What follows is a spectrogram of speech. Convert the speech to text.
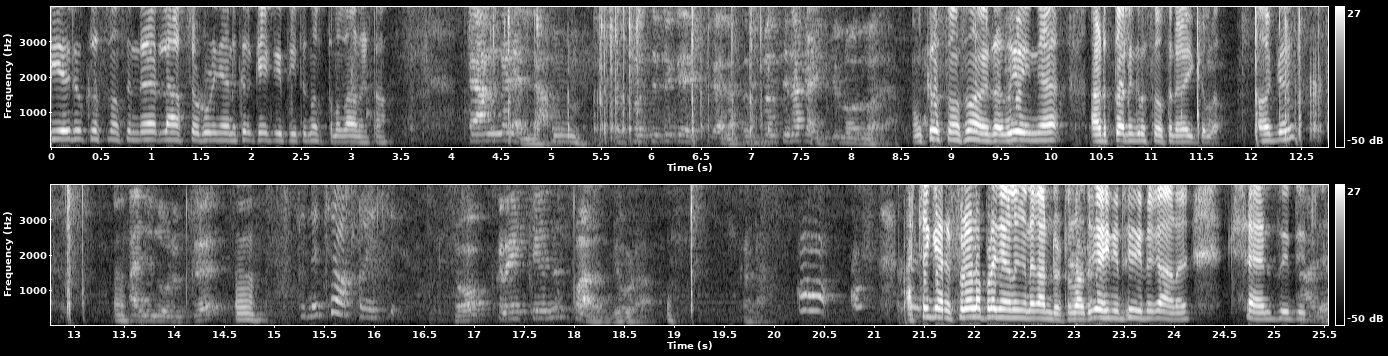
ഈ ഒരു ക്രിസ്മസിന്റെ ലാസ്റ്റോടുകൂടി ഞാൻ കേക്ക് എത്തിയിട്ട് നിർത്തുന്നതാണ് കേട്ടോ. ക്രിസ്മസ് സമയത്ത് അത് കഴിഞ്ഞ അടുത്ത കൊല്ലം ക്രിസ്മസിനെ കഴിക്കുള്ളൂ ഓക്കെ പിന്നെ ചോക്ലേറ്റ്. ചോക്ലേറ്റ് എന്ന് പറഞ്ഞുകൂടാ. കണ്ട? അച്ഛൻ ഗൾഫിലുള്ളപ്പോഴേ ഞങ്ങൾ ഇങ്ങനെ കണ്ടിട്ടുള്ളൂ. അത് കഴിഞ്ഞിട്ട് ഇങ്ങനെ കാണാൻ ചാൻസ് കിട്ടിയിട്ടില്ല.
